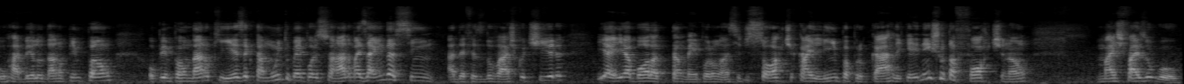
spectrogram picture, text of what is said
o Rabelo dá no Pimpão, o Pimpão dá no Chiesa, que está muito bem posicionado, mas ainda assim a defesa do Vasco tira. E aí a bola também, por um lance de sorte, cai limpa para o Carly, que ele nem chuta forte não, mas faz o gol.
